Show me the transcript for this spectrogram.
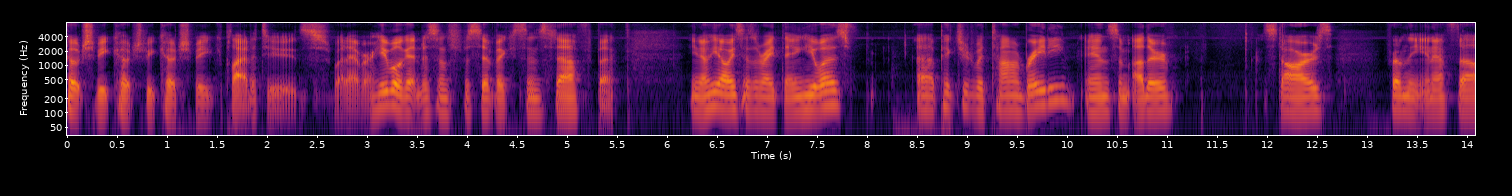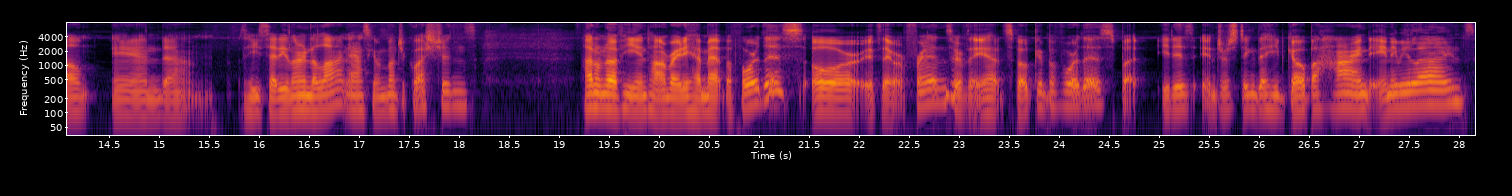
coach speak, coach speak, coach speak, platitudes, whatever. He will get into some specifics and stuff, but you know, he always says the right thing. He was uh, pictured with Tom Brady and some other stars from the NFL, and um, he said he learned a lot and asked him a bunch of questions. I don't know if he and Tom Brady had met before this, or if they were friends, or if they had spoken before this, but it is interesting that he'd go behind enemy lines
